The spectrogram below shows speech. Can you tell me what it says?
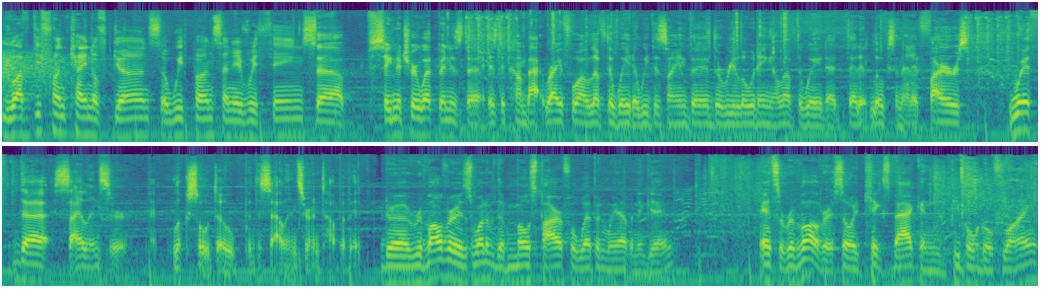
You have different kind of guns, uh, weapons, and everything. The signature weapon is the is the combat rifle. I love the way that we designed the, the reloading. I love the way that, that it looks and that it fires with the silencer. It looks so dope with the silencer on top of it. The revolver is one of the most powerful weapon we have in the game. It's a revolver, so it kicks back and people go flying.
